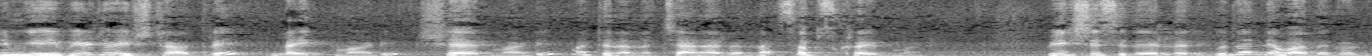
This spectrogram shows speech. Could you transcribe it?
ನಿಮಗೆ ಈ ವಿಡಿಯೋ ಇಷ್ಟ ಆದ್ರೆ ಲೈಕ್ ಮಾಡಿ, ಶೇರ್ ಮಾಡಿ, ಮತ್ತೆ ನನ್ನ ಚಾನೆಲ್ ಅನ್ನ ಸಬ್ಸ್ಕ್ರೈಬ್ ಮಾಡಿ. ವೀಕ್ಷಿಸಿದ ಎಲ್ಲರಿಗೂ ಧನ್ಯವಾದಗಳು.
